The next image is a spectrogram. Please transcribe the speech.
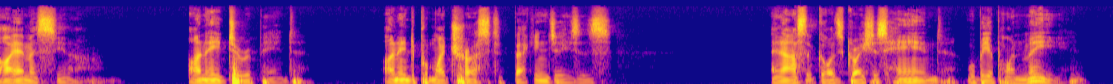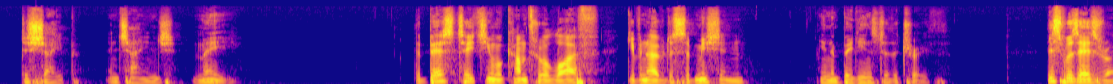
I am a sinner. I need to repent. I need to put my trust back in Jesus and ask that God's gracious hand will be upon me to shape and change me. The best teaching will come through a life given over to submission in obedience to the truth. This was Ezra.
